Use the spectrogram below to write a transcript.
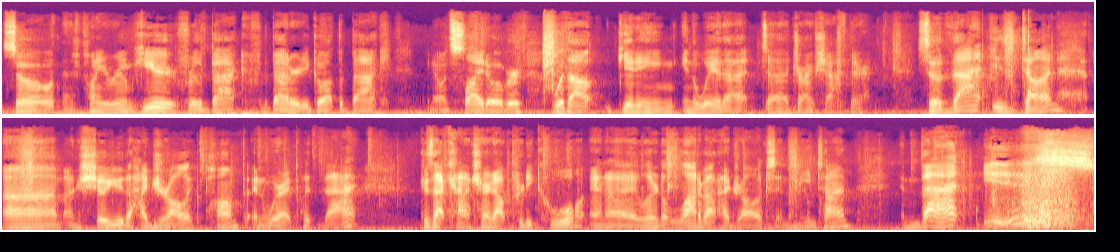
So there's plenty of room here for the back, for the battery to go out the back you know, and slide over without getting in the way of that uh, drive shaft there. So that is done. Um, I'm gonna show you the hydraulic pump and where I put that because that kind of turned out pretty cool and I learned a lot about hydraulics in the meantime. And that is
